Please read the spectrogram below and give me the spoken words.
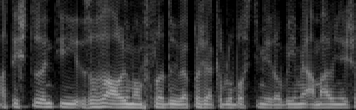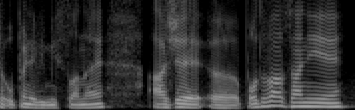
a tí študenti so záujmom sledujú, akože aké blbosti my robíme a majú niečo úplne vymyslené a že e, podvádzanie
